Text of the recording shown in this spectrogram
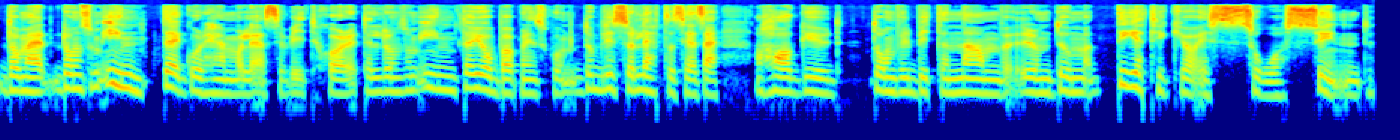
de, här, de som inte går hem och läser vit skörhet eller de som inte jobbar på institution, då blir det så lätt att säga så här, jaha gud, de vill byta namn, är de dumma? Det tycker jag är så synd.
